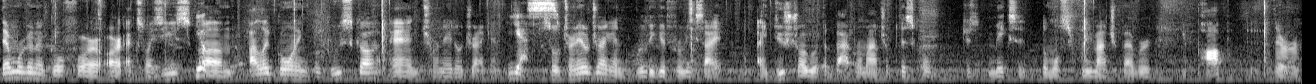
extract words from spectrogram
then we're gonna go for our XYZs. Yep. Um, I like going Bagooska and Tornado Dragon. Yes. So Tornado Dragon really good for me because I, I do struggle with the back row matchup. This card just makes it the most free matchup ever. You pop, they're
